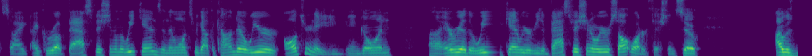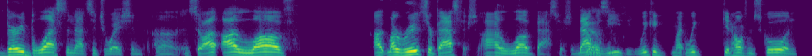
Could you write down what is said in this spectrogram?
So I, I grew up bass fishing on the weekends, and then once we got the condo, we were alternating and going uh, every other weekend. We were either bass fishing or we were saltwater fishing. So I was very blessed in that situation, uh, and so I, I love. I, my roots are bass fishing. I love bass fishing. That Yeah. was easy. We could my, we get home from school and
